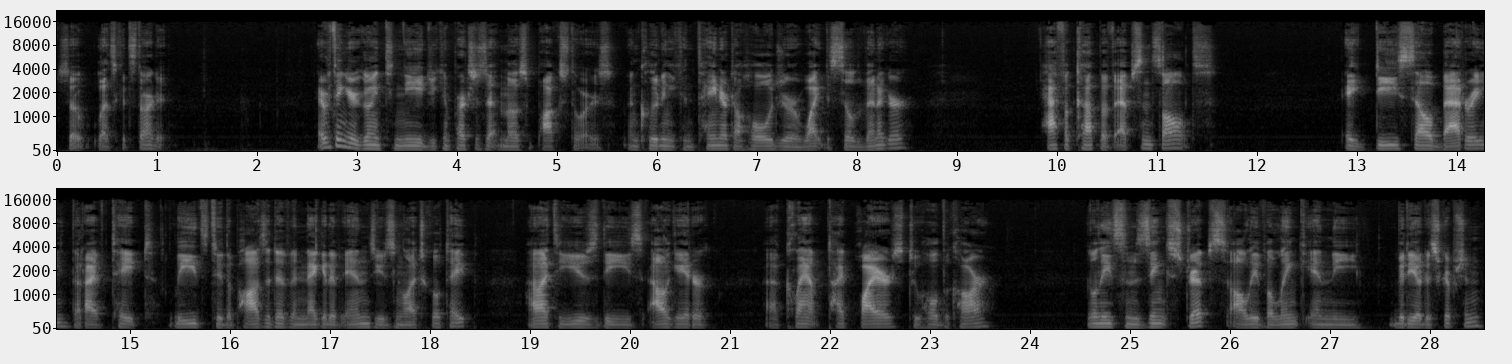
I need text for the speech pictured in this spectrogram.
So let's get started. Everything you're going to need you can purchase at most box stores, including a container to hold your white distilled vinegar, half a cup of Epsom salts, a D cell battery that I've taped leads to the positive and negative ends using electrical tape. I like to use these alligator uh, clamp type wires to hold the car. You'll need some zinc strips. I'll leave a link in the video description.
